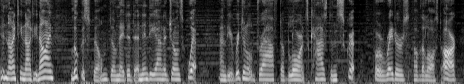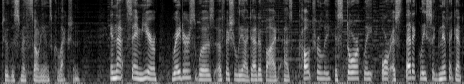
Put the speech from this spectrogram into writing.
In 1999, Lucasfilm donated an Indiana Jones whip and the original draft of Lawrence Kasdan's script for Raiders of the Lost Ark to the Smithsonian's collection. In that same year, Raiders was officially identified as culturally, historically, or aesthetically significant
